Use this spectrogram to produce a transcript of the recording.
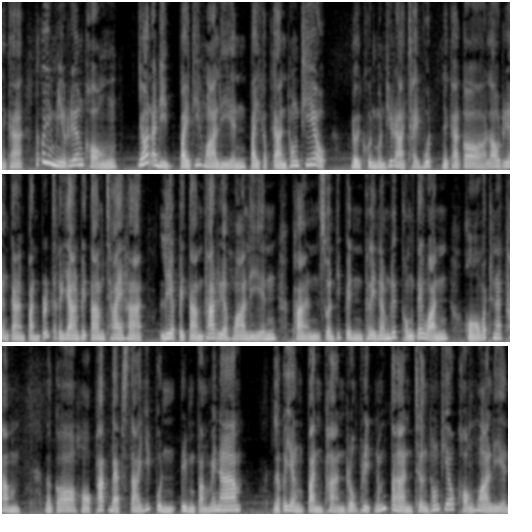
นะคะแล้วก็ยังมีเรื่องของย้อนอดีตไปที่ฮวาเหลียนไปกับการท่องเที่ยว โดยคุณมนทิราชัยวุฒินะคะก็เล่าเรื่องการปั่นรถจักรยานไปตามชายหาดเลียบไปตามท่าเรือฮวาเหลียน ผ่านส่วนที่เป็นทะเลน้ำลึกของไต้หวัน หอวัฒนธรรม แล้วก็หอพักแบบสไตล์ญี่ปุ่นริมฝั่งแม่น้ำแล้วก็ยังปั่นผ่านโรงผลิตน้ำตาลเชิงท่องเที่ยวของฮวาเลียน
